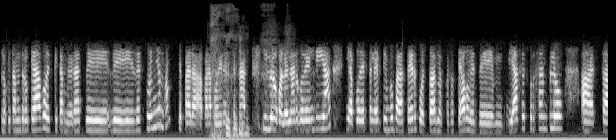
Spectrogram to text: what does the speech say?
lógicamente lo que hago es quitarme horas de, de, de sueño, ¿no? Que para, para poder entrenar. y luego a lo largo del día ya poder tener tiempo para hacer pues todas las cosas que hago, desde viajes, por ejemplo, hasta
